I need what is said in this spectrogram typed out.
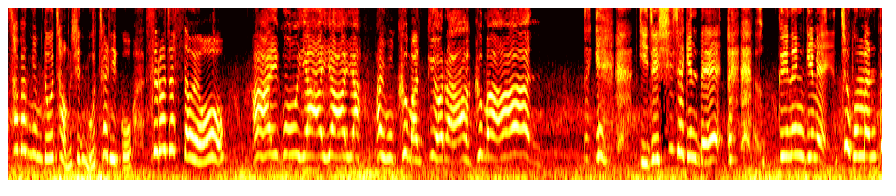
서방님도 정신 못 차리고 쓰러졌어요. 아이고 야야야. 아이고 그만 끼어라 그만. 이제 시작인데 뀌는 김에 조금만 더.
